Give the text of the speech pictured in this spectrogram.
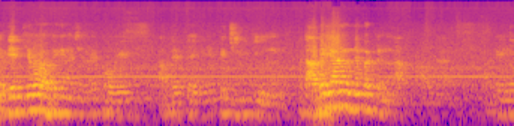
എവിടെയൊക്കെയോ അവരിങ്ങനെ ചിലർ പോയി അവരൊക്കെ എങ്ങനെയൊക്കെ ജീവിക്കുന്നു. അത് അവരെയാണ് ഉന്നം വെക്കുന്നത്. ഇനി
